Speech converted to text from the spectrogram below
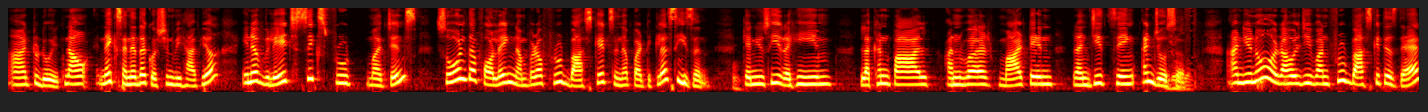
uh, to do it. Now next another question we have here. In a village six fruit merchants sold the following number of fruit baskets in a particular season can you see rahim lakhanpal anwar martin ranjit singh and joseph, and you know rahul ji one fruit basket is there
